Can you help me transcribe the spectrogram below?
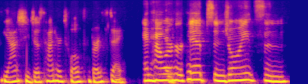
yeah, she just had her 12th birthday. And how are her hips and joints and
